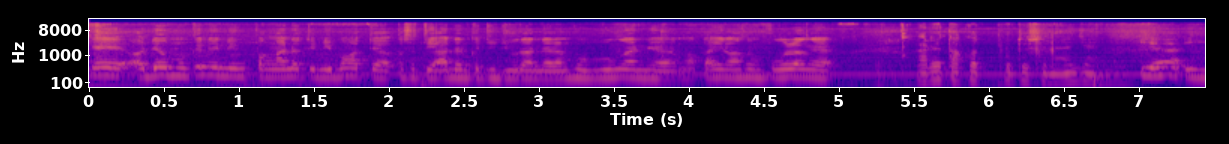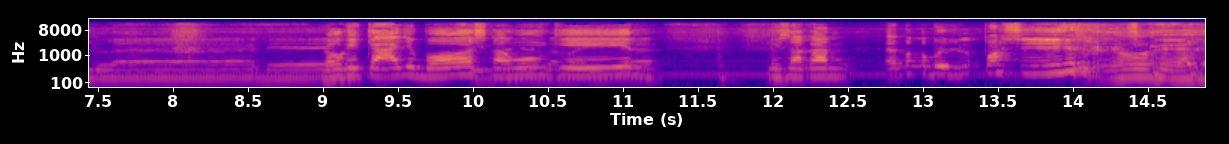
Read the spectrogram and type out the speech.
Ya. Kayak oh, dia mungkin ini penganut ini banget ya kesetiaan dan kejujuran dalam hubungan ya makanya langsung pulang ya. Karena takut putusin aja. Ya ilah deh. Logika aja bos, nggak mungkin. Misalkan, Emang gak boleh dilepas sih. oh ya,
